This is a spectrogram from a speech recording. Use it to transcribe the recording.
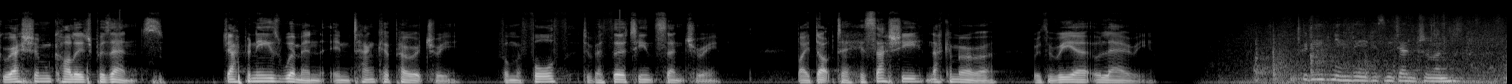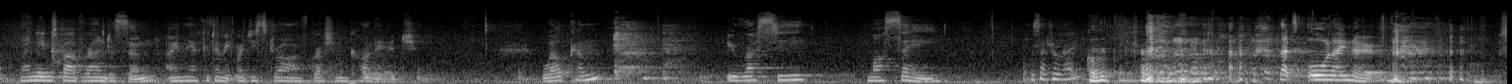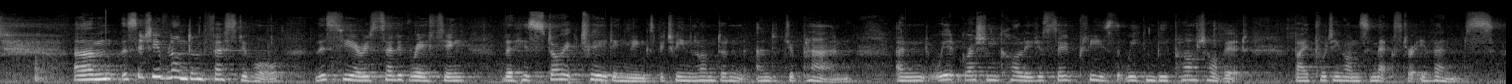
Gresham College presents Japanese Women in Tanka Poetry from the 4th to the 13th Century by Dr. Hisashi Nakamura with Ria Uleri. Good evening, ladies and gentlemen. My name's Barbara Anderson. I'm the Academic Registrar of Gresham College. Welcome, Irasi Marseille. Was that all right? Good. That's all I know. um, the City of London Festival this year is celebrating the historic trading links between London and Japan. And we at Gresham College are so pleased that we can be part of it by putting on some extra events.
